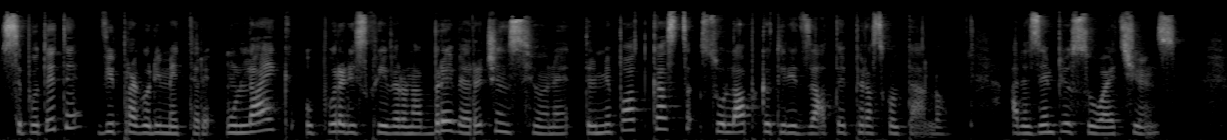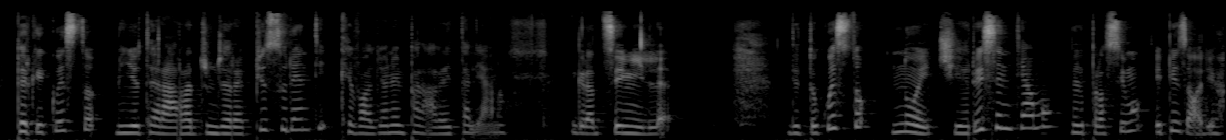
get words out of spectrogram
Se potete, vi prego di mettere un like oppure di scrivere una breve recensione del mio podcast sull'app che utilizzate per ascoltarlo, ad esempio su iTunes, perché questo mi aiuterà a raggiungere più studenti che vogliono imparare italiano. Grazie mille. Detto questo, noi ci risentiamo nel prossimo episodio.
